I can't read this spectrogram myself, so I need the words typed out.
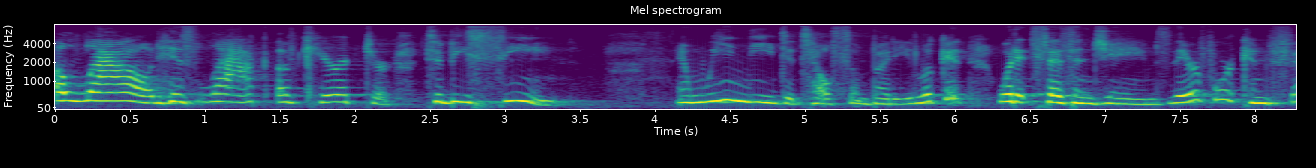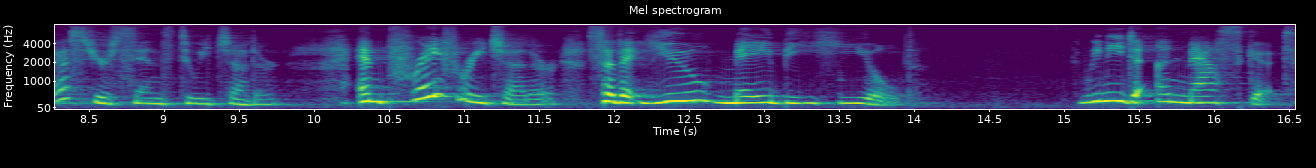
allowed his lack of character to be seen. And we need to tell somebody. Look at what it says in James. Therefore, confess your sins to each other and pray for each other so that you may be healed. We need to unmask it,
